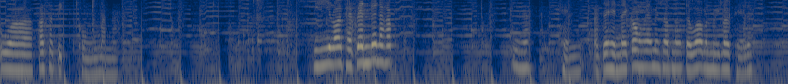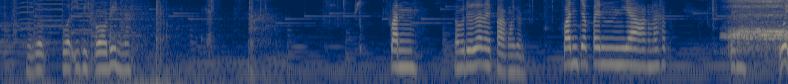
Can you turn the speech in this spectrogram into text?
ตัวพลาสติกของมันนะ มีรอยแผลเป็นด้วยนะครับ นี่นะ เห็นอาจจะเห็นในกล้องแล้วไม่ชัดนะ แต่ว่ามันมีรอยแผลนะ เหมือนกับตัวอีพิกรอรินนะ ฟัน เรามาดูด้านในปากมันก่อน ฟันจะเป็นยางนะครับ เป็น อุ้ย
